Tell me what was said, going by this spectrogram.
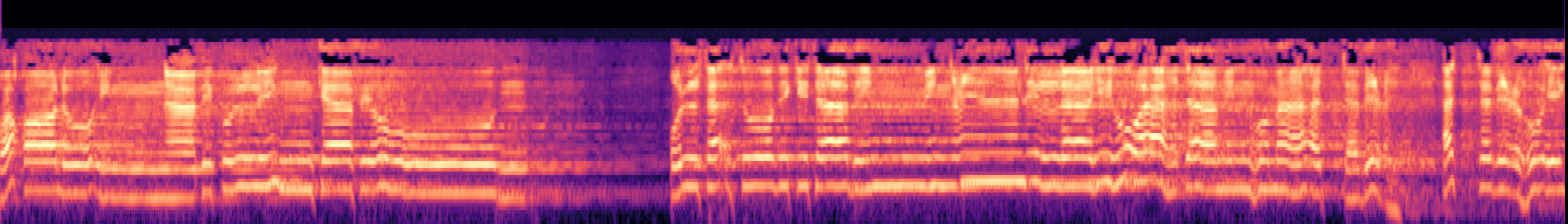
وقالوا إنا بكل كافرون. قل فأتوا بكتاب من عند الله هو أهدى منه ما أتبعه أتبعه إن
